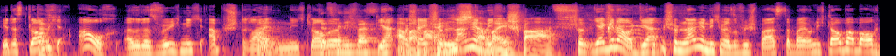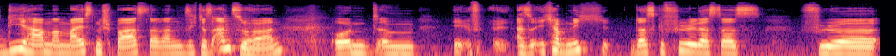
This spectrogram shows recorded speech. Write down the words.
Ja, das glaube ich auch. Also das würde ich nicht abstreiten. Ich glaube, ich was, die hatten wahrscheinlich schon lange dabei nicht Spaß. Schon, ja, genau. Die hatten schon lange nicht mehr so viel Spaß dabei. Und ich glaube aber auch, die haben am meisten Spaß daran, sich das anzuhören. Und ähm, also ich habe nicht das Gefühl, dass das für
